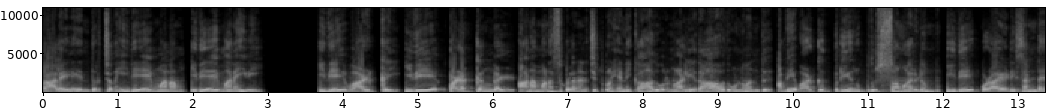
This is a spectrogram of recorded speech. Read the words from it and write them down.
காலையில எந்திரிச்சதும் இதே மனம் இதே மனைவி இதே வாழ்க்கை இதே பழக்கங்கள். ஆனா மனசுக்குள்ள நினைச்சிட்டு இருக்கோம் என்னைக்காவது ஒரு நாள் ஏதாவது ஒண்ணு வந்து அப்படியே வாழ்க்கை திடீர்னு புதுசா மாறிடும் இதே குழாயடி சண்டை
